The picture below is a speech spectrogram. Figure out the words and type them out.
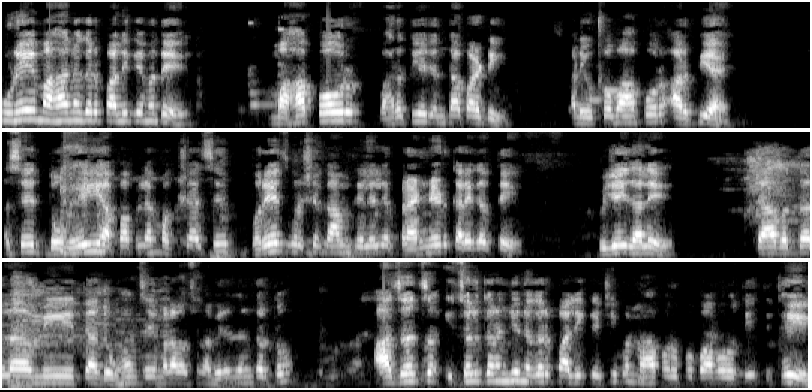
पुणे महानगरपालिकेमध्ये महापौर भारतीय जनता पार्टी आणि उपमहापौर आर पी आय असे दोघेही आपापल्या पक्षाचे बरेच वर्ष काम केलेले ब्रँडेड कार्यकर्ते विजयी झाले. त्याबद्दल मी त्या दोघांचंही मनापासून अभिनंदन करतो. आजच इचलकरंजी नगरपालिकेची पण महापौर उपमहापौर होती. तिथेही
